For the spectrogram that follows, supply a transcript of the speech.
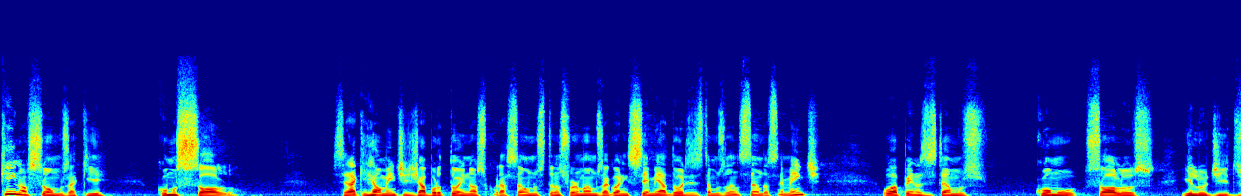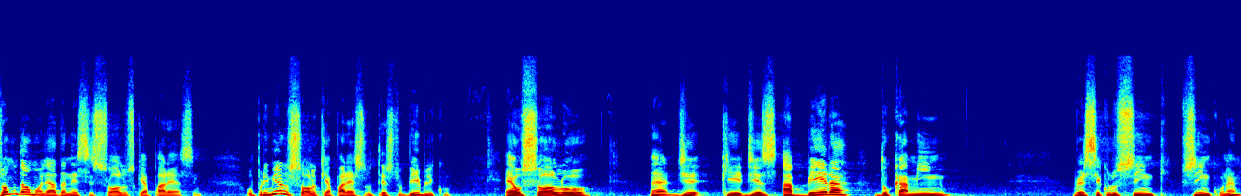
quem nós somos aqui como solo. Será que realmente já brotou em nosso coração? Nos transformamos agora em semeadores, estamos lançando a semente? Ou apenas estamos como solos iludidos? Vamos dar uma olhada nesses solos que aparecem. O primeiro solo que aparece no texto bíblico é o solo né, de, que diz à beira do caminho. Versículo 5, 5, né?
